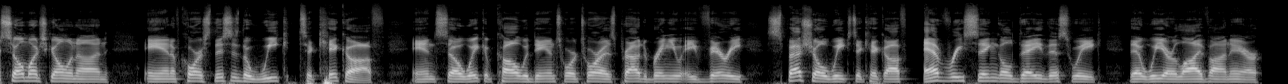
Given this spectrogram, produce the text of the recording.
So much going on. And of course, this is the week to kickoff. And so, Wake Up Call with Dan Tortora is proud to bring you a very special week to kick off every single day this week that we are live on air.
